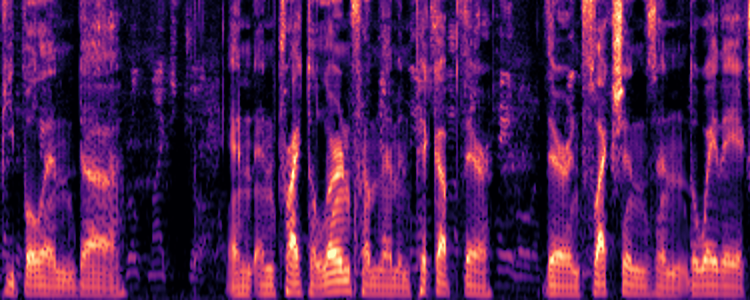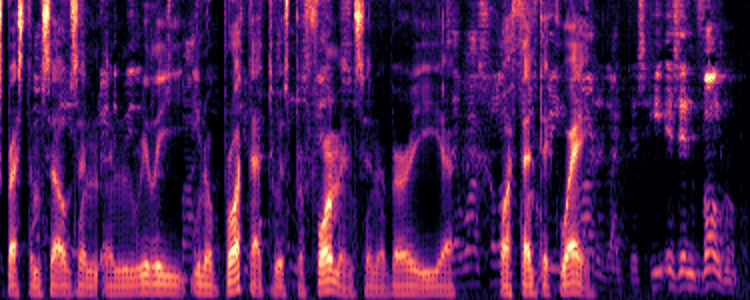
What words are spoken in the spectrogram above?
people and uh, and and tried to learn from them and pick up their their inflections and the way they express themselves and, and really, you know, brought that to his performance in a very uh, authentic way. He is invulnerable.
